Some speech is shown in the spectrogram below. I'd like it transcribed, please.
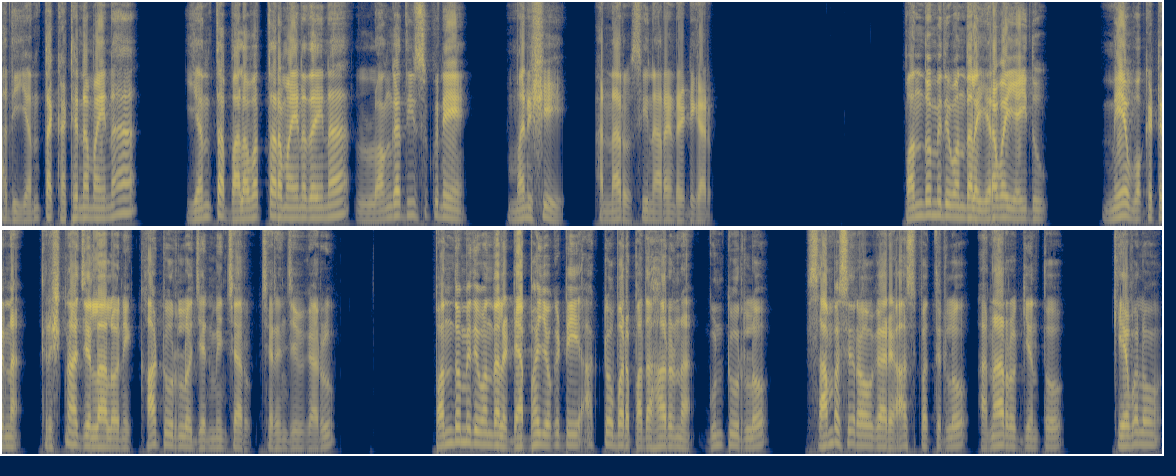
అది ఎంత కఠినమైనా ఎంత బలవత్తరమైనదైనా లొంగ తీసుకునే మనిషి అన్నారు సి. నారాయణరెడ్డి గారు. పంతొమ్మిది వందల ఇరవై ఐదు మే ఒకటిన కృష్ణా జిల్లాలోని కాటూరులో జన్మించారు చిరంజీవి గారు. పంతొమ్మిది వందల డెబ్బై ఒకటి అక్టోబర్ పదహారున గుంటూరులో సాంబశివరావు గారి ఆసుపత్రిలో అనారోగ్యంతో కేవలం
